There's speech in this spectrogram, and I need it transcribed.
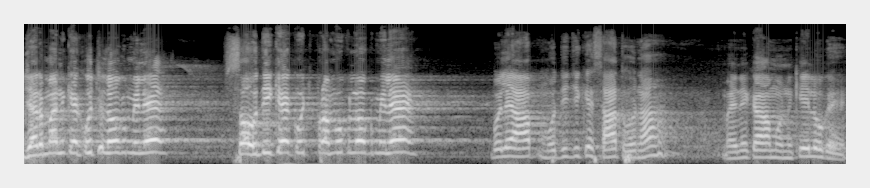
जर्मन के कुछ लोग मिले, सऊदी के कुछ प्रमुख लोग मिले, बोले, आप मोदी जी के साथ हो ना? मैंने कहा, हम उनके लोग हैं।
